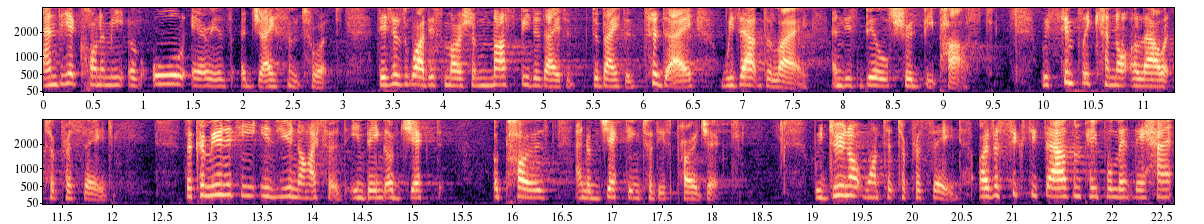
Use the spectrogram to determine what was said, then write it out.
and the economy of all areas adjacent to it. This is why this motion must be debated, debated today without delay, and this bill should be passed. We simply cannot allow it to proceed. The community is united in being object, opposed and objecting to this project. We do not want it to proceed. Over 60,000 people lent their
